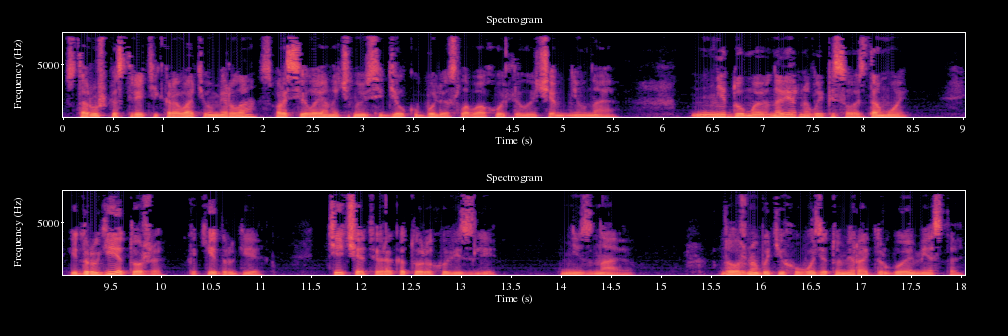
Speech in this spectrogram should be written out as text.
«Старушка с третьей кровати умерла?» — спросила я ночную сиделку, более словоохотливую, чем дневная. Не думаю. Наверное, выписалась домой. И другие тоже. Какие другие? Те четверо, которых увезли. Не знаю. Должно быть, их увозят умирать в другое место,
